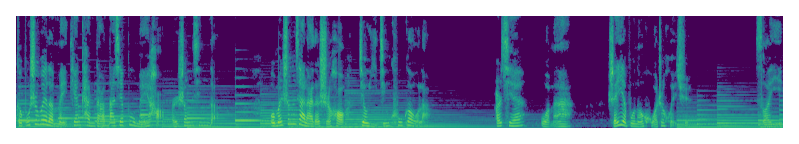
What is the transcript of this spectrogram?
可不是为了每天看到那些不美好而伤心的。我们生下来的时候就已经哭够了，而且我们啊，谁也不能活着回去。所以，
